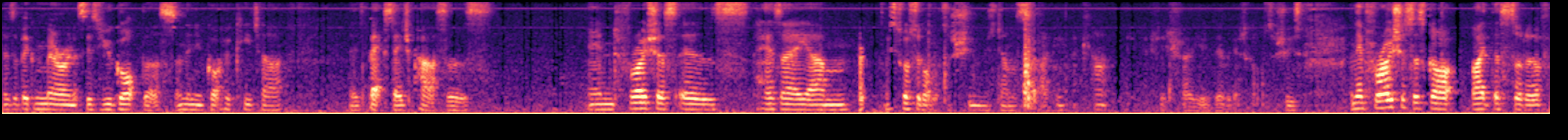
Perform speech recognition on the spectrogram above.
there's a big mirror and it says, you got this. And then you've got her keytar. There's backstage passes. And Ferocious is has a, um, she's also got lots of shoes down the side. I can't actually show you. There we go, she's got lots of shoes. And then Ferocious has got like this sort of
